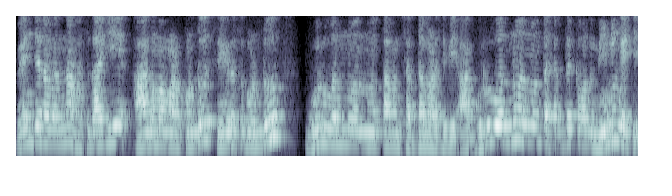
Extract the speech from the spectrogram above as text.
ವ್ಯಂಜನವನ್ನ ಹೊಸದಾಗಿ ಆಗಮ ಮಾಡಿಕೊಂಡು ಸೇರಿಸಿಕೊಂಡು ಗುರುವನ್ನು ಅನ್ನುವಂತ ಒಂದು ಶಬ್ದ ಮಾಡ್ತೀವಿ. ಆ ಗುರುವನ್ನು ಅನ್ನುವಂತ ಶಬ್ದಕ್ಕೆ ಒಂದು ಮೀನಿಂಗ್ ಐತಿ.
